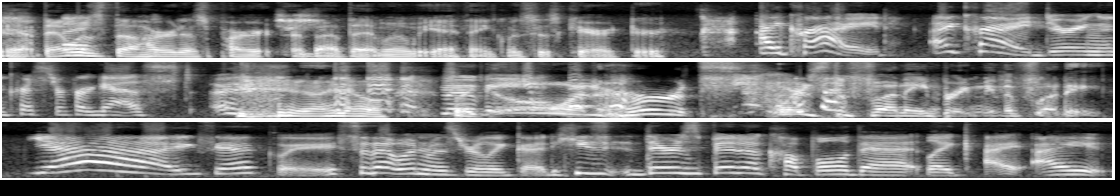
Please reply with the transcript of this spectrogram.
Yeah, that But- was the hardest part about that movie, I think, was his character. I cried. I cried during a Christopher Guest. Yeah, I know. It's like, Movie. oh, it hurts. Where's the funny? Bring me the funny. yeah, exactly. So that one was really good. He's there's been a couple that like I I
